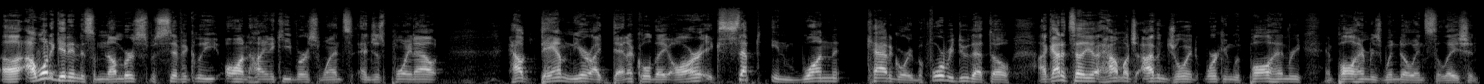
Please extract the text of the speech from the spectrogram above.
Uh, I want to get into some numbers specifically on Heinicke versus Wentz and just point out how damn near identical they are, except in one category. Before we do that, though, I got to tell you how much I've enjoyed working with Paul Henry and Paul Henry's window installation.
